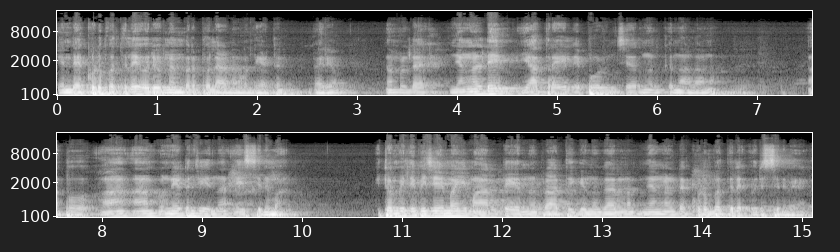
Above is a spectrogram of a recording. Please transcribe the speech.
എന്റെ കുടുംബത്തിലെ ഒരു മെമ്പർ പോലാണ് ഉണ്ണിയേട്ടൻ. കാര്യം നമ്മളുടെ ഞങ്ങളുടെയും യാത്രയിൽ എപ്പോഴും ചേർന്ന് നിൽക്കുന്ന ആളാണ്. അപ്പോൾ ആ ആ ഉണ്ണിയേട്ടൻ ചെയ്യുന്ന ഈ സിനിമ ഏറ്റവും വലിയ വിജയമായി മാറട്ടെ എന്ന് പ്രാർത്ഥിക്കുന്നു. കാരണം ഞങ്ങളുടെ കുടുംബത്തിലെ ഒരു സിനിമയാണ്.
